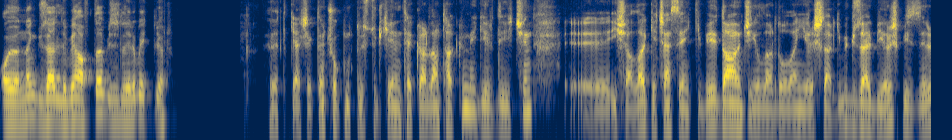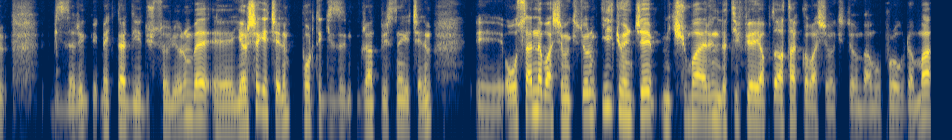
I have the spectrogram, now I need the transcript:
O yönden güzel de bir hafta bizleri bekliyor. Evet gerçekten çok mutluyuz Türkiye'nin tekrardan takvime girdiği için. Ee, inşallah geçen sene gibi daha önce yıllarda olan yarışlar gibi güzel bir yarış bizleri bizleri bekler diye düş söylüyorum ve e, yarışa geçelim. Portekiz Grand Prix'sine geçelim. Ee, o senle başlamak istiyorum. İlk önce Mick Schumacher'in Latifi'ye yaptığı atakla başlamak istiyorum ben bu programa.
